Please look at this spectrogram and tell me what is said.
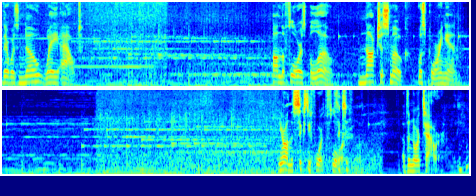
there was no way out. On the floors below, noxious smoke was pouring in. You're on the 64th floor 64. of the North Tower. Mm -hmm.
